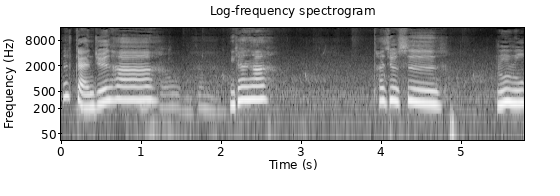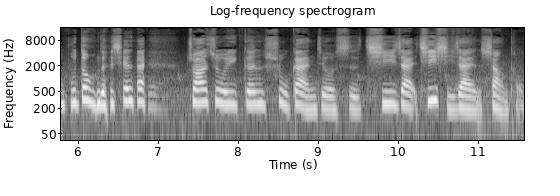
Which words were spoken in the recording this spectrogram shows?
那感觉他，你看他，他就是如如不动的，现在。抓住一根树干，就是栖在栖息在上头，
